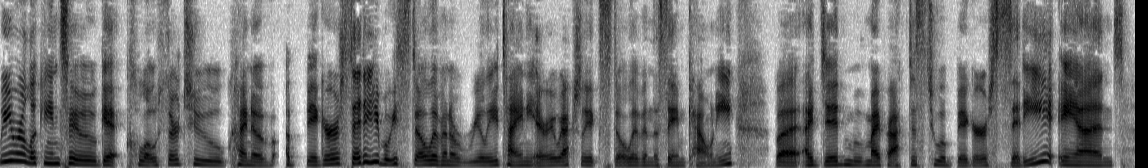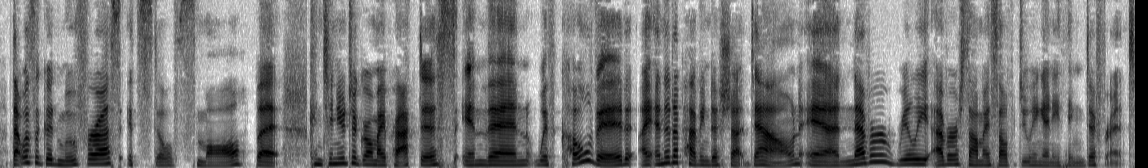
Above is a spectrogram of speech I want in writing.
we were looking to get closer to kind of a bigger city, but we still live in a really tiny area. We actually still live in the same county, but I did move my practice to a bigger city and that was a good move for us. It's still small, but continued to grow my practice. And then with COVID, I ended up having to shut down and never really ever saw myself doing anything different.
